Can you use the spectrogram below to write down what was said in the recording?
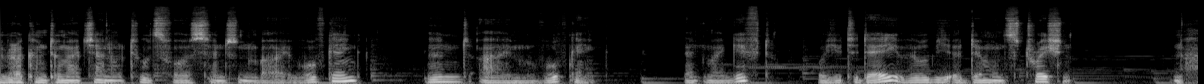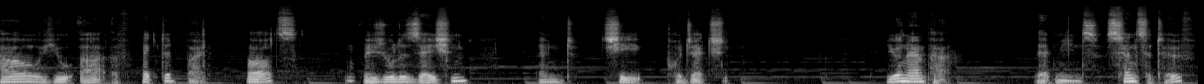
Welcome to my channel Tools for Ascension by Wolfgang and I'm Wolfgang and my gift for you today will be a demonstration on how you are affected by thoughts, visualization and chi projection. You're an empath, that means sensitive,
